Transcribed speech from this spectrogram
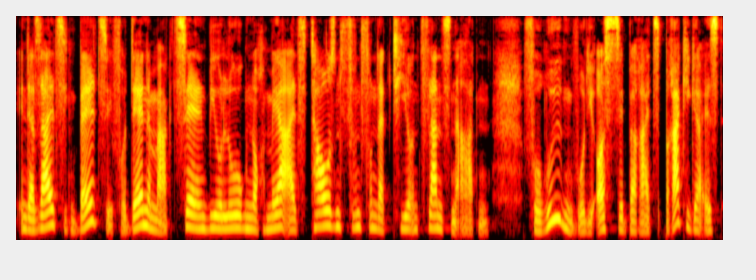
In der salzigen Beltsee vor Dänemark zählen Biologen noch mehr als 1500 Tier- und Pflanzenarten. Vor Rügen, wo die Ostsee bereits brackiger ist,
